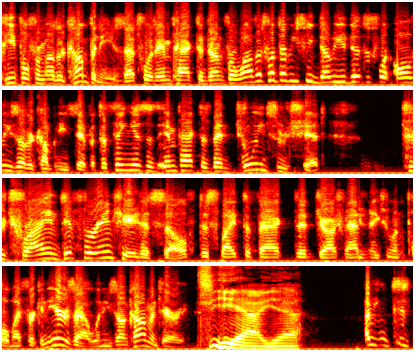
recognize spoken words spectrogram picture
people from other companies. That's what Impact had done for a while. That's what WCW did. That's what all these other companies did. But the thing is, is Impact has been doing some shit to try and differentiate itself, despite the fact that Josh Matthews makes me want to pull my freaking ears out when he's on commentary. Yeah, yeah. I mean, just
